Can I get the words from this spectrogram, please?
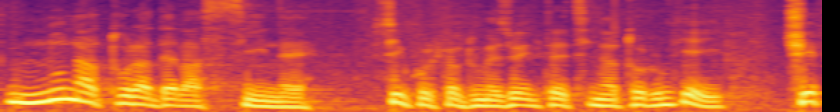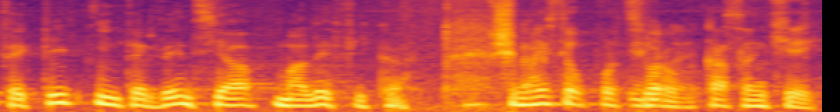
nu natura de la sine, sigur că Dumnezeu e întreținătorul ei, ci efectiv intervenția malefică. Și mai este o Vă porțiune, rog. ca să închei.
